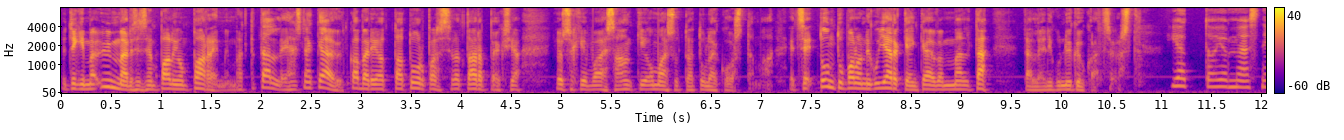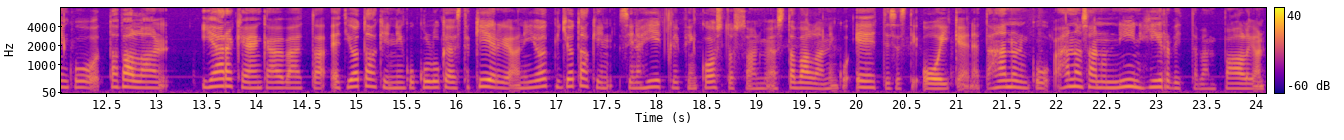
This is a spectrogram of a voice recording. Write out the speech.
jotenkin mä ymmärsin sen paljon paremmin. Että tälleenhän siinä käy. Kaveri ottaa turpansa siellä tarpeeksi ja jossakin vaiheessa hankkii omaisuutta ja tulee kostamaan. Et se tuntuu paljon niin kuin järkeenkäyvämmältä tälleen niin kuin nykykatsojasta. Ja toi on myös niin kuin, tavallaan järkeen käyvä, että, että jotakin, niin kuin kun lukee sitä kirjaa, niin jotakin siinä Heathcliffin kostossa on myös tavallaan niin kuin eettisesti oikein. Että hän on, niin kuin, hän on saanut niin hirvittävän paljon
